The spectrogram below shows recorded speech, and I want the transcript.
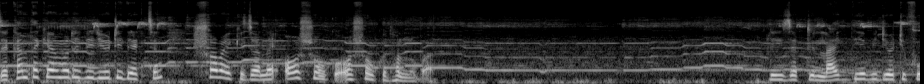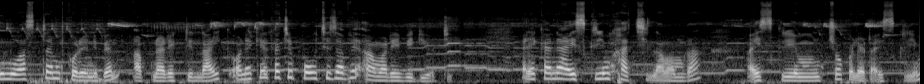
যেখান থেকে আমার এই ভিডিওটি দেখছেন, সবাইকে জানাই অসংখ্য অসংখ্য ধন্যবাদ। প্লিজ একটি লাইক দিয়ে ভিডিওটি ফুল ওয়াচ টাইম করে নেবেন। আপনার একটি লাইক অনেকের কাছে পৌঁছে যাবে আমার এই ভিডিওটি। আর এখানে আইসক্রিম খাচ্ছিলাম আমরা। Ice cream chocolate ice cream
